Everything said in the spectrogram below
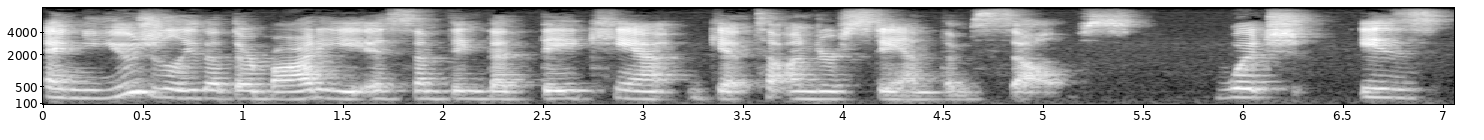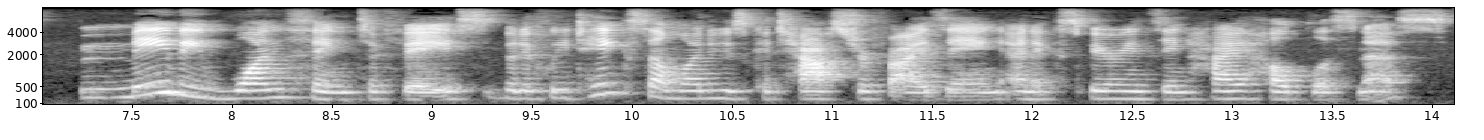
And usually, that their body is something that they can't get to understand themselves, which is maybe one thing to face. But if we take someone who's catastrophizing and experiencing high helplessness,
